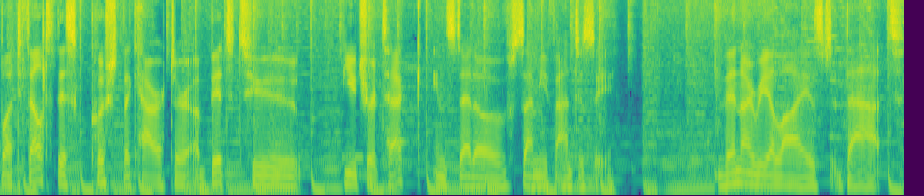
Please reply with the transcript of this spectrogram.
but felt this pushed the character a bit to future tech instead of semi-fantasy. Then I realized that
